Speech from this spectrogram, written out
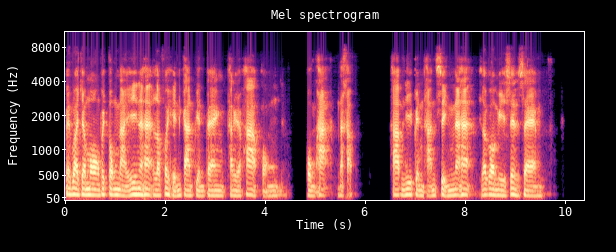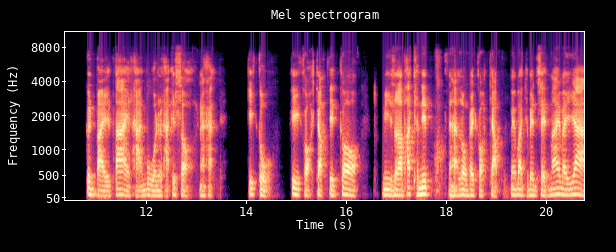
ไม่ว่าจะมองไปตรงไหนนะฮะเราก็เห็นการเปลี่ยนแปลงทางกายภาพขององค์พระนะครับ ภาพนี้เป็นฐานสิงห์นะฮะแล้วก็มีเส้นแซม ขึ้นไปใต้ฐานบัวหรือฐานที่สองนะฮะที่โกที่เกาะจับติดก็มีสารพัดชนิดนะฮะลงไปเกาะจับ ไม่ว่าจะเป็นเศษไม้ใบหญ้า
